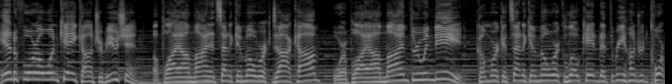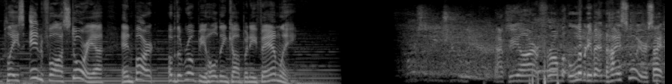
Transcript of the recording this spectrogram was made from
and a 401k contribution. Apply online at SenecaMillwork.com or apply online through Indeed. Come work at Seneca Millwork located at 300 Court Place in Fostoria and part of the Roppe Holding Company family. Back we are from Liberty Benton High School, your site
